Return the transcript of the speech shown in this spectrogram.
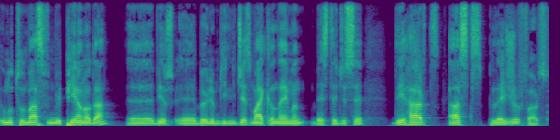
unutulmaz filmi Piano'dan e, bir e, bölüm dinleyeceğiz. Michael Nyman bestecisi. The Heart Asks Pleasure First.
